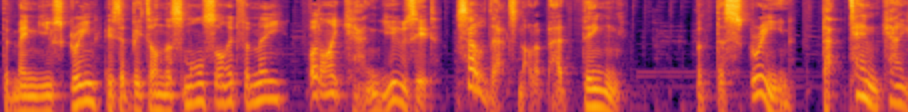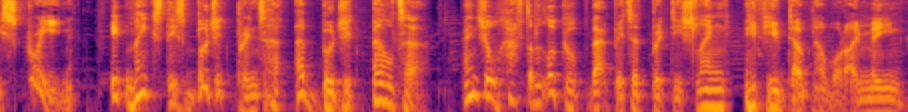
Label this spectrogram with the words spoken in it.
The menu screen is a bit on the small side for me, but I can use it, so that's not a bad thing. But the screen, that 10k screen, it makes this budget printer a budget belter and you'll have to look up that bit of British slang if you don't know what I mean.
